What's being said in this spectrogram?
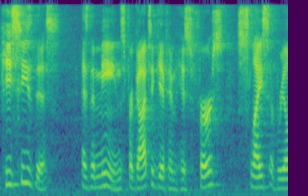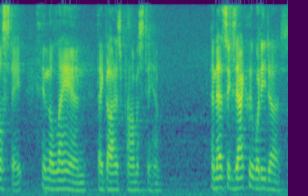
he sees this as the means for God to give him his first slice of real estate in the land that God has promised to him. And that's exactly what he does.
